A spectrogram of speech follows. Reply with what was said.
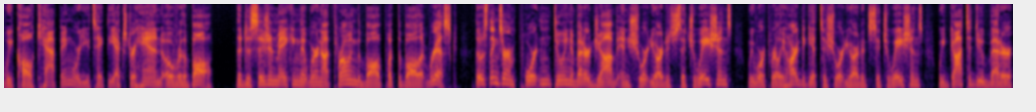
we call capping, where you take the extra hand over the ball. The decision making that we're not throwing the ball put the ball at risk. Those things are important, doing a better job in short yardage situations. We worked really hard to get to short yardage situations. We got to do better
